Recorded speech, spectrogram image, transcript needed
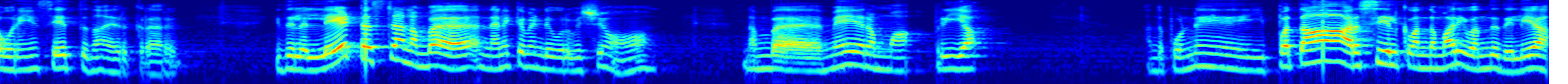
அவரையும் சேர்த்து தான் இருக்கிறாரு. இதில் லேட்டஸ்ட்டாக நம்ம நினைக்க வேண்டிய ஒரு விஷயம் நம்ம மேயர் அம்மா பிரியா. அந்த பொண்ணு இப்போ தான் அரசியலுக்கு வந்த மாதிரி வந்தது இல்லையா?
